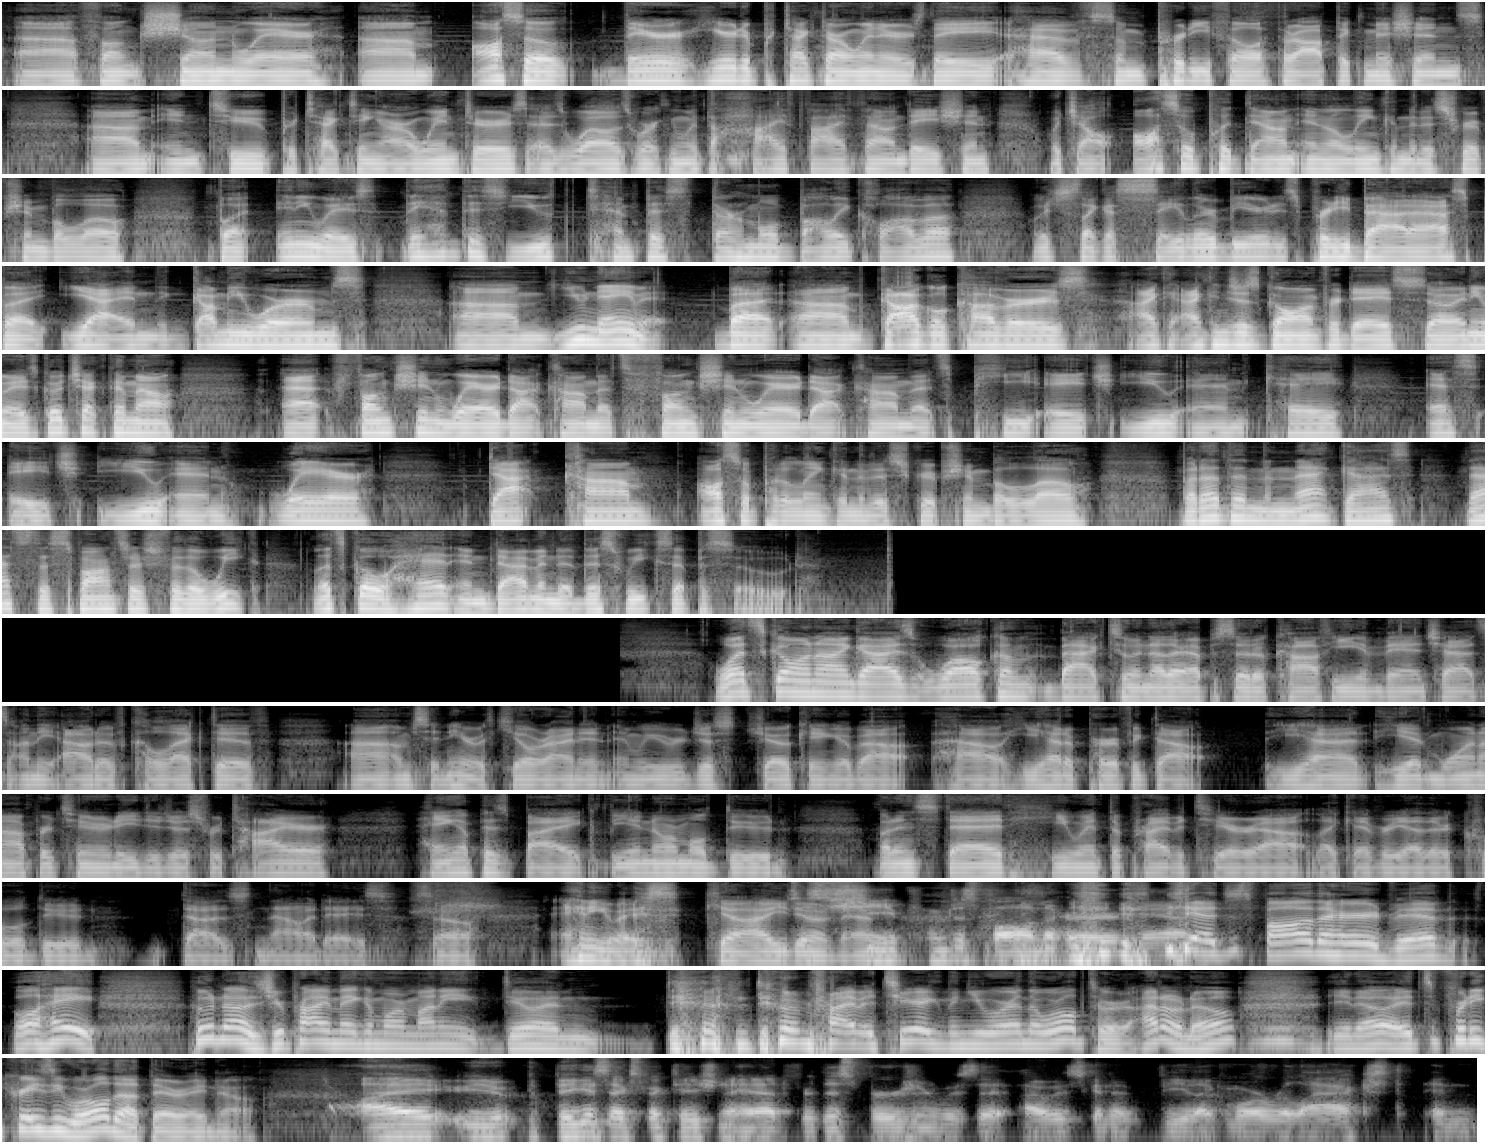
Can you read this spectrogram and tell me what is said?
Uh, Phunkshunwear. Um, also, they're here to protect our winners. They have some pretty philanthropic missions um, into protecting our winters, as well as working with the High Five Foundation, which I'll also put down in a link in the description below. But, anyways, they have this Youth Tempest Thermal Balaclava, which is like a sailor beard. It's pretty badass. But yeah, and the gummy worms, um, you name it. But um, goggle covers, I, I can just go on for days. So, anyways, go check them out at phunkshunwear.com. That's phunkshunwear.com. That's P H U N K S H U N where.com. Also, put a link in the description below. But other than that, guys, that's the sponsors for the week. Let's go ahead and dive into this week's episode. What's going on, guys? Welcome back to another episode of Coffee and Van Chats on the Out of Collective. Uh, I'm sitting here with Kiel Reijnen, and we were just joking about how he had a perfect out. He had he had one opportunity to just retire, hang up his bike, be a normal dude, but instead he went the privateer route like every other cool dude does nowadays. So. Anyways, Kiel, how you just doing, man? Sheep. I'm just following the herd, man. yeah, just follow the herd, man. Well, hey, who knows? You're probably making more money doing doing privateering than you were in the world tour. I don't know. You know, it's a pretty crazy world out there right now. I, you know, the biggest expectation I had for this version was that I was going to be like more relaxed and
